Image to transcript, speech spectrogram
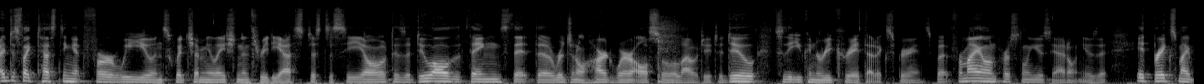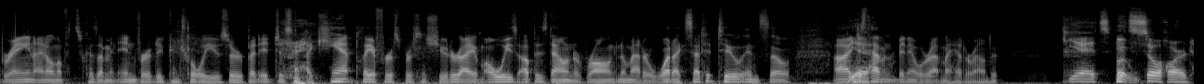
I just like testing it for Wii U and Switch emulation and 3DS just to see, oh, does it do all the things that the original hardware also allowed you to do so that you can recreate that experience. But for my own personal use, yeah, I don't use it. It breaks my brain. I don't know if it's because I'm an inverted control user, but it just, I can't play a first person shooter. I am always up is down or wrong no matter what I set it to. And so uh, I yeah. just haven't been able to wrap my head around it. Yeah, it's, but, it's so hard.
